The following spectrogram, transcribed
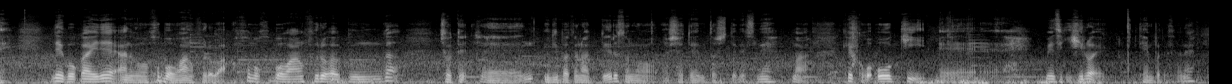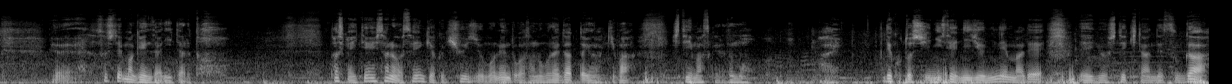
い。で5階であのほぼワンフロアほぼほぼワンフロア分が書店、えー、売り場となっているその書店としてですね、まあ、結構大きい、えー、面積広い店舗ですよね、えー、そして、まあ、現在に至ると。確か移転したのが1995年とかそのぐらいだったような気はしていますけれども、はい、で今年2022年まで営業してきたんですが、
